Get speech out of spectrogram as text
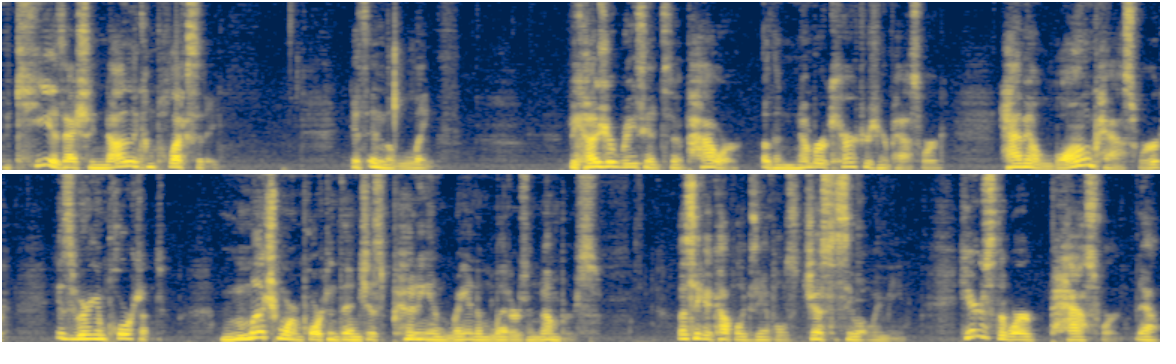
the key is actually not in the complexity, it's in the length. Because you're raising it to the power of the number of characters in your password, having a long password is very important much more important than just putting in random letters and numbers. Let's take a couple examples just to see what we mean. Here's the word password. Now,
